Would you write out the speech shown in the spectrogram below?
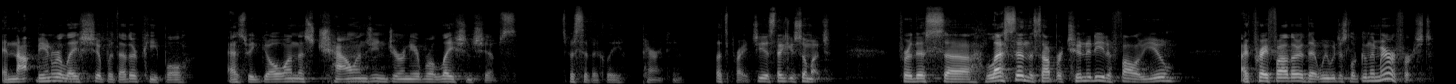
and not be in relationship with other people as we go on this challenging journey of relationships, specifically parenting. Let's pray. Jesus, thank you so much for this uh, lesson, this opportunity to follow you. I pray, Father, that we would just look in the mirror first,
